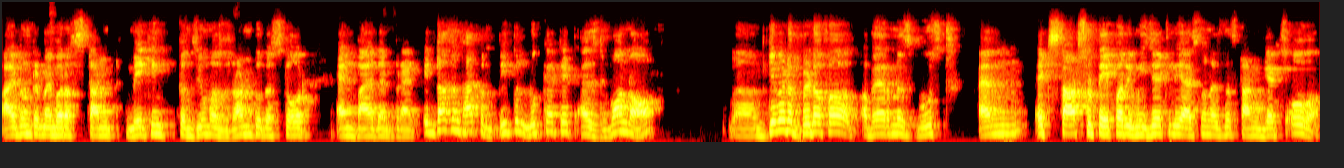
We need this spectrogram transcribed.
I don't remember a stunt making consumers run to the store and buy that brand. It doesn't happen. People look at it as one off, uh, give it a bit of a awareness boost, and it starts to taper immediately as soon as the stunt gets over.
